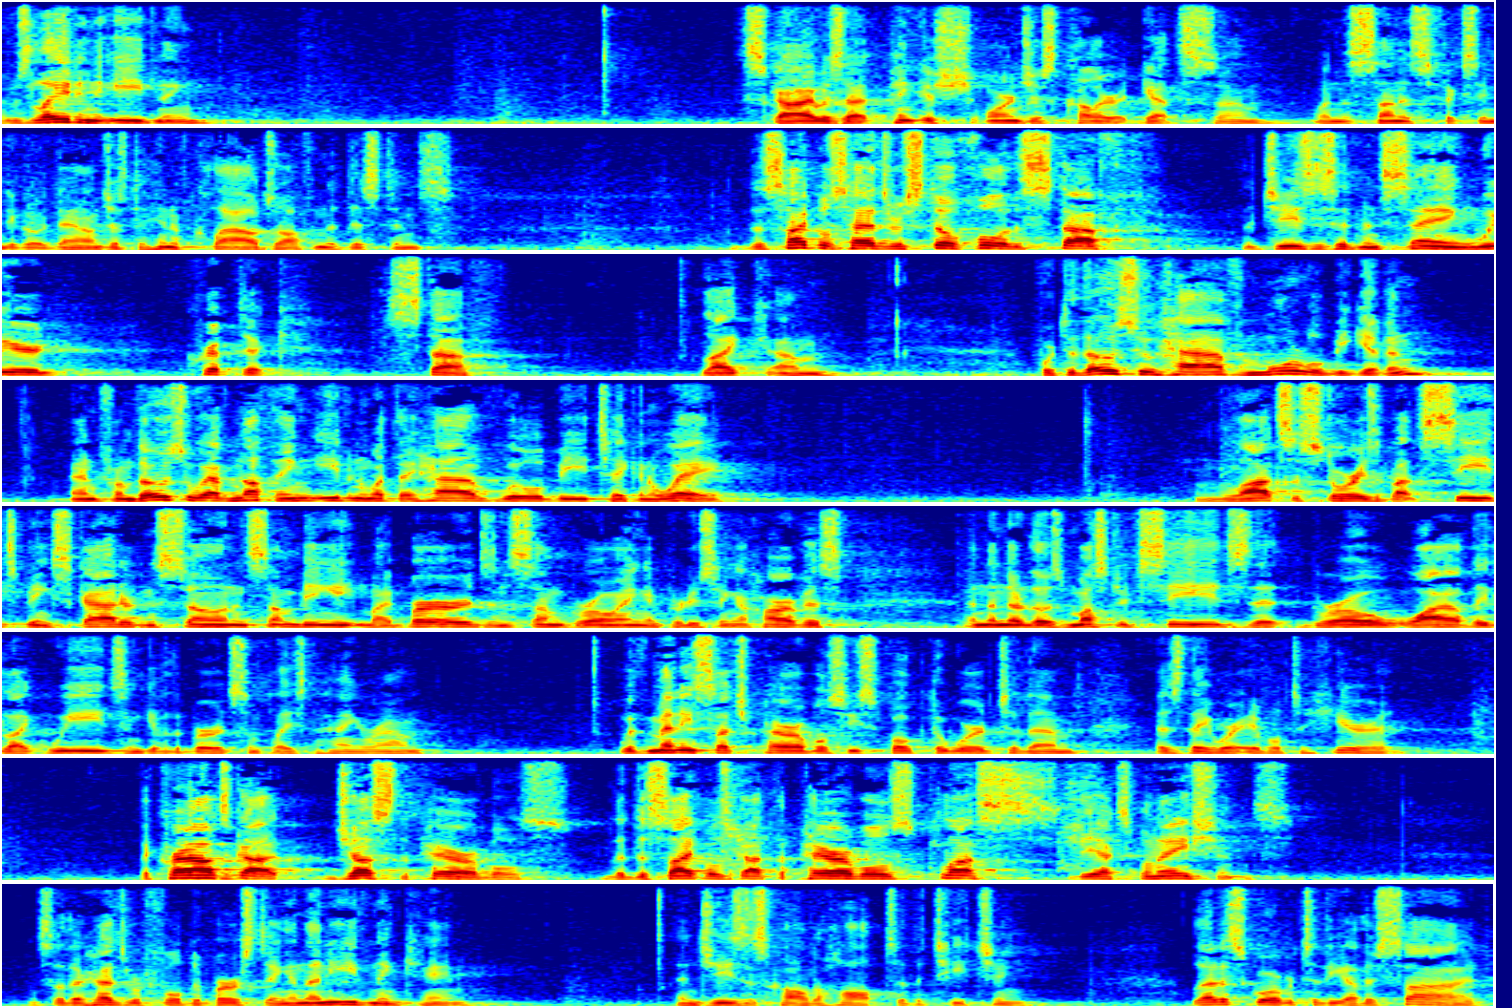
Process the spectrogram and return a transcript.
It was late in the evening. The sky was that pinkish orangish color it gets um, when the sun is fixing to go down, just a hint of clouds off in the distance. The disciples' heads were still full of the stuff that Jesus had been saying, weird, cryptic stuff, like, um, For to those who have, more will be given, and from those who have nothing, even what they have will be taken away. Lots of stories about seeds being scattered and sown, and some being eaten by birds, and some growing and producing a harvest. And then there are those mustard seeds that grow wildly like weeds and give the birds some place to hang around. With many such parables, he spoke the word to them as they were able to hear it. The crowds got just the parables, the disciples got the parables plus the explanations. And so their heads were full to bursting. And then evening came, and Jesus called a halt to the teaching. Let us go over to the other side.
